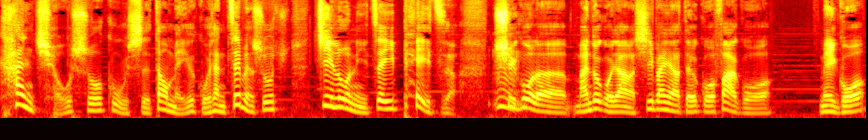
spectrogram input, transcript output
看球说故事，到每个国家，你这本书记录你这一辈子啊，去过了蛮多国家了，西班牙、德国、法国、美国，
